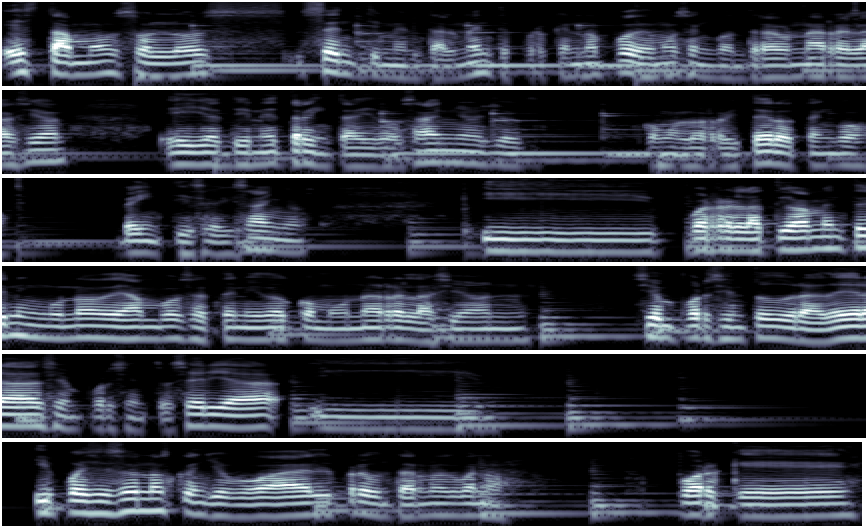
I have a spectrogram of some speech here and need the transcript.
estamos solos sentimentalmente, no podemos encontrar una relación ella tiene 32 años, yo, como lo reitero, tengo 26 años. Y pues relativamente ninguno de ambos ha tenido como una relación 100% duradera, 100% seria. Y, y pues eso nos conllevó al preguntarnos, bueno, ¿por qué,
